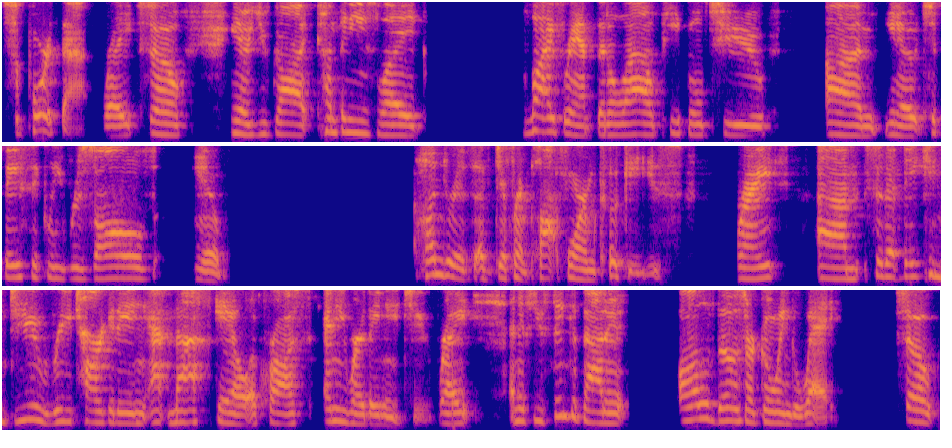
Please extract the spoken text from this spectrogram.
support that right? So you know you've got companies like liveramp that allow people to um, you know, to basically resolve you know hundreds of different platform cookies, right? Um, so that they can do retargeting at mass scale across anywhere they need to, right? And if you think about it, all of those are going away. So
